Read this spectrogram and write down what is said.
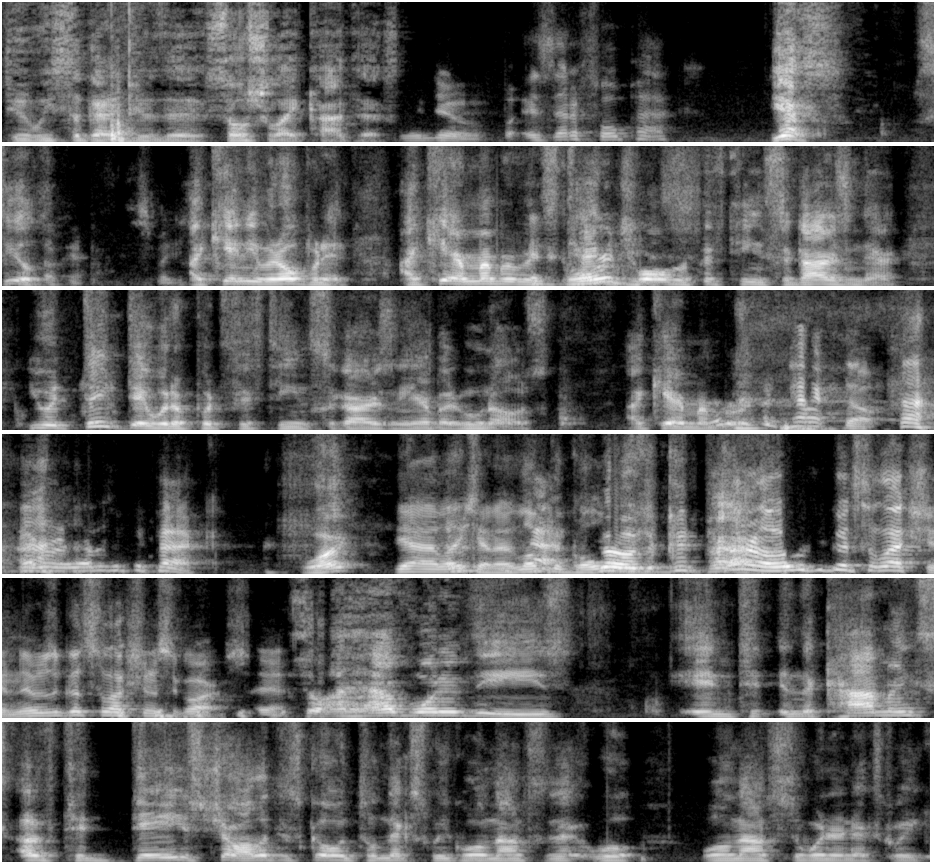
dude, we still got to do the socialite contest. We do. But is that a full pack? Yes, sealed. Okay. I can't even open it. I can't remember if it's, It's 10, 12, or 15 cigars in there. You would think they would have put 15 cigars in here, but who knows? I can't That was remember. a good pack, though. I don't know. That was a good pack. what? Yeah, I like was it. I good love the gold. No, it was a good I don't pack. know. It was a good selection. It was a good selection of cigars. Yeah. So I have one of these in t- in the comments of today's show. I'll let this go until next week. We'll announce the we'll we'll announce the winner next week.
